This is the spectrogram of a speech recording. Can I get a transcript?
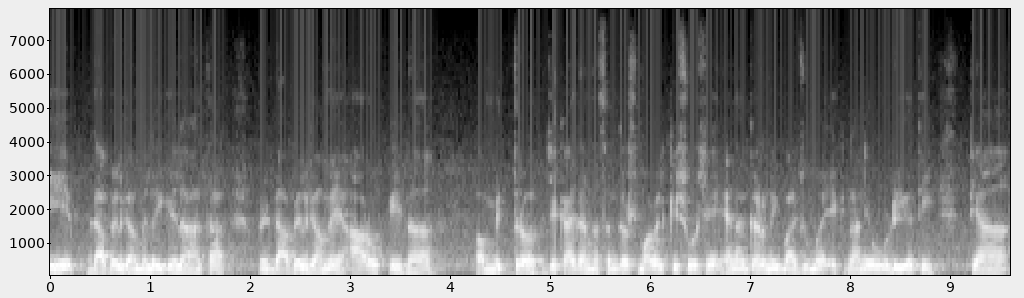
એ ડાભેલ ગામે લઈ ગયેલા હતા. અને ડાભેલ ગામે આરોપીના મિત્ર જે કાયદાના સંઘર્ષમાં આવેલ કિશોર છે, એના ઘરની બાજુમાં એક નાની ઓરડી હતી, ત્યાં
